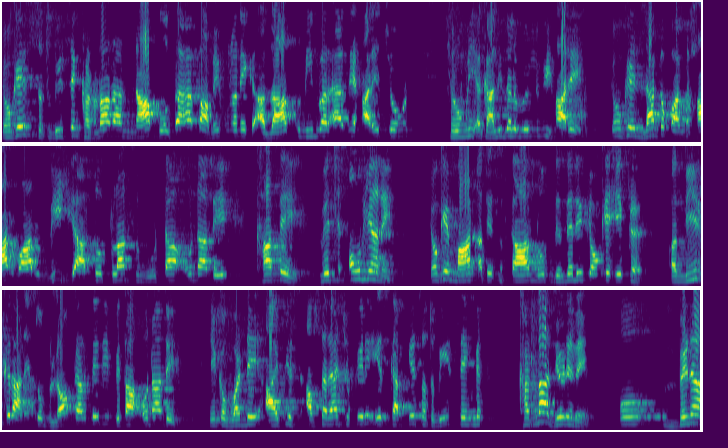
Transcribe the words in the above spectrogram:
ਕਿਉਂਕਿ ਸਤਬੀਰ ਸਿੰਘ ਖਟੜਾ ਦਾ ਨਾਮ ਬੋਲਦਾ ਹੈ, ਭਾਵੇਂ ਉਹਨਾਂ ਨੇ ਇੱਕ ਆਜ਼ਾਦ ਉਮੀਦਵਾਰ ਐਜ਼ ਏ ਹਾਰੇ ਚੋਣ, ਸ਼੍ਰੋਮਣੀ ਅਕਾਲੀ ਦਲ ਵੱਲ ਵੀ ਹਾਰੇ, ਕਿਉਂਕਿ ਲਗਭਗ ਹਰ ਵਾਰ 20000 ਤੋਂ ਪਲੱਸ ਵੋਟਾਂ ਉਹਨਾਂ ਦੇ ਖਾਤੇ ਵਿੱਚ ਆਉਂਦੀਆਂ ਨੇ। ਕਿਉਂਕਿ ਮਾਣ ਅਤੇ ਸਤਿਕਾਰ ਲੋਕ ਦਿੰਦੇ ਨੇ ਕਿਉਂਕਿ ਇੱਕ ਅਮੀਰ ਘਰਾਣੇ ਤੋਂ ਬਿਲੋਂਗ ਕਰਦੇ ਨੇ ਪਿਤਾ ਉਹਨਾਂ ਦੇ ਇੱਕ ਵੱਡੇ ਆਈਪੀਐਸ ਅਫਸਰ ਰਹਿ ਚੁੱਕੇ ਨੇ। ਇਸ ਕਰਕੇ ਸਤਬੀਰ ਸਿੰਘ ਖਟੜਾ ਜਿਹੜੇ ਨੇ ਉਹ ਬਿਨਾ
